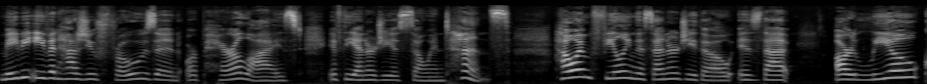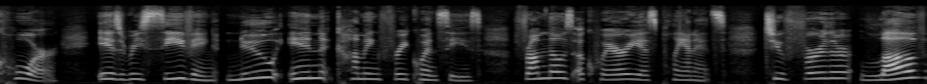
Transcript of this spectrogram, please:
maybe even has you frozen or paralyzed if the energy is so intense. How I'm feeling this energy, though, is that our Leo core is receiving new incoming frequencies from those Aquarius planets to further love,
